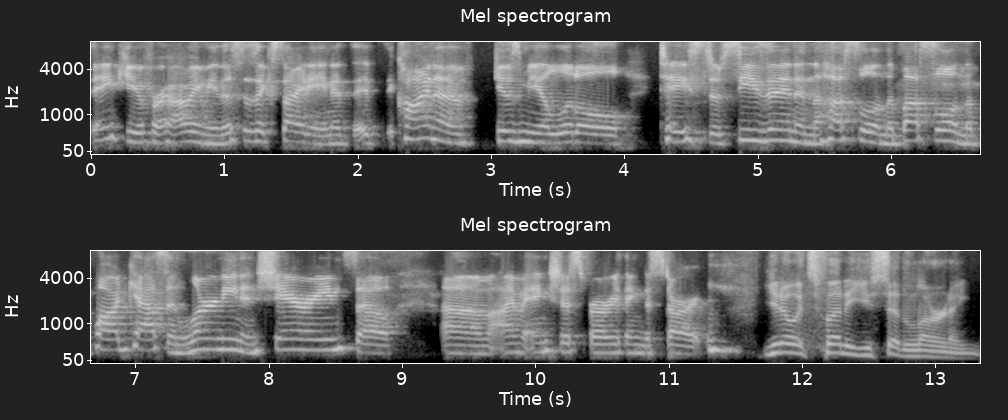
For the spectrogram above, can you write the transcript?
Thank you for having me. This is exciting. It, it, kind of gives me a little taste of season and the hustle and the bustle and the podcast and learning and sharing. So um, I'm anxious for everything to start. You know, it's funny you said learning,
